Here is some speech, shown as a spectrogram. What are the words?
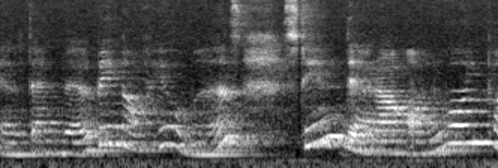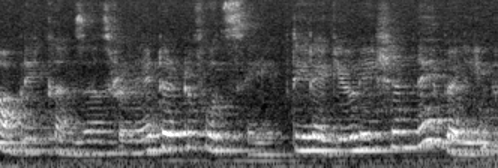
health and well-being of humans, still there are ongoing public concerns related to food safety, regulation, labeling,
